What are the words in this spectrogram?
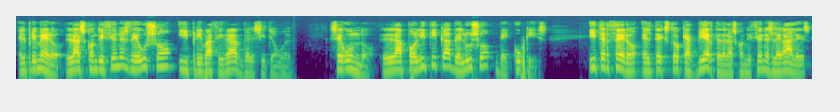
El primero, las condiciones de uso y privacidad del sitio web. Segundo, la política del uso de cookies. Y tercero, el texto que advierte de las condiciones legales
